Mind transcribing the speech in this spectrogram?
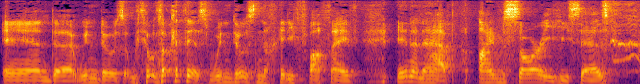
and uh, Windows. Look at this. Windows 95 in an app. I'm sorry, he says.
